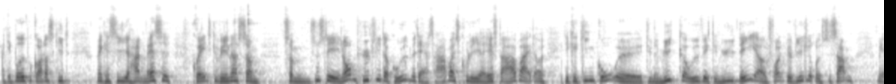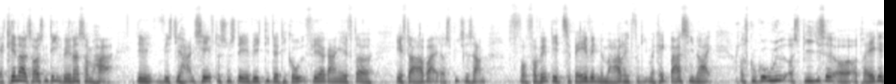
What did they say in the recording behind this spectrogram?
Og det er både på godt og skidt. Man kan sige, at jeg har en masse koreanske venner, som, som synes, det er enormt hyggeligt at gå ud med deres arbejdskolleger efter arbejde, og det kan give en god øh, dynamik og udvikle nye idéer, og folk bliver virkelig rystet sammen. Men jeg kender altså også en del venner, som har det, hvis de har en chef, der synes, det er vigtigt, at de går ud flere gange efter, efter arbejde og spiser sammen, for, for hvem det er et tilbagevendende mareridt, fordi man kan ikke bare sige nej, og skulle gå ud og spise og, og drikke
